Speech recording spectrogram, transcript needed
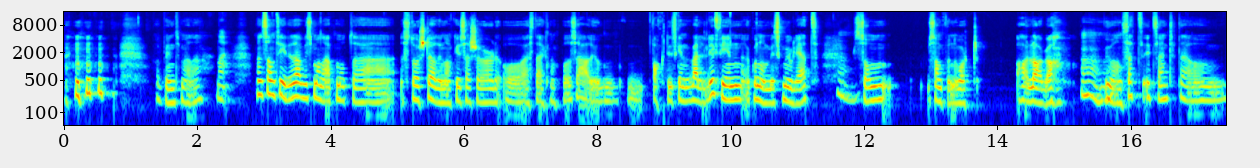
og begynt med det. Nei. Men samtidig, da, hvis man er på en måte står stødig nok i seg sjøl og er sterk nok på det, så er det jo faktisk en veldig fin økonomisk mulighet Mm. som samfunnet vårt har laga Mm. uansett, ikke sant? Det er jo,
